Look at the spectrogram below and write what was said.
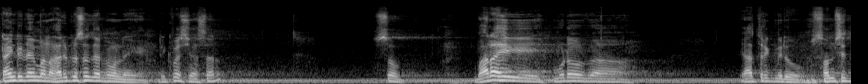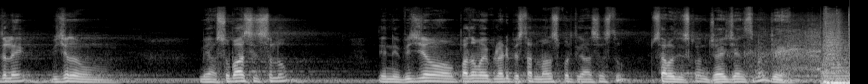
టైం టు టైం మన హరిప్రసాద్ గారు మిమ్మల్ని రిక్వెస్ట్ చేస్తారు. సో బారాహి మూడవ ఆ, యాత్రకి మీరు సంసిద్ధులై విజయం మీ ఆ శుభాశిస్సులు దీన్ని విజయం పదం వైపు నడిపిస్తారని మనస్ఫూర్తిగా ఆశిస్తూ సెలవు తీసుకుని జై జయన్సిన జై హింద్.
